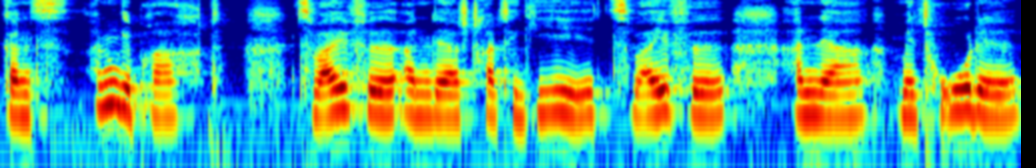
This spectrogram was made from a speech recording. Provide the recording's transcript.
ganz angebracht. Zweifel an der Strategie, Zweifel an der Methode,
